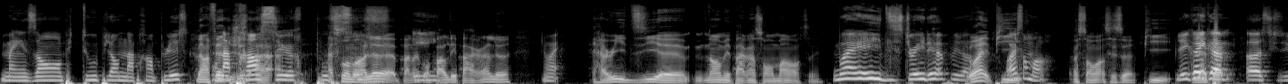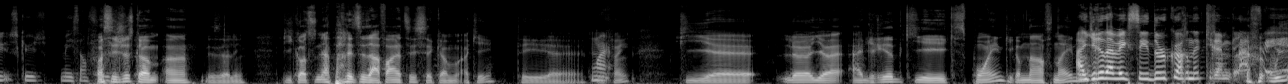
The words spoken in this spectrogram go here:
maisons, puis tout, puis là, on apprend plus. Mais en fait, on apprend à- sur Pouf À ce moment-là, pendant et- qu'on parle des parents, là, Ouais. Harry, il dit euh, Non, mes parents sont morts, tu sais. Ouais, il dit straight up, genre. Ouais, puis. Ouais, ils sont morts. Ils sont morts, c'est ça. Puis. Les gars, il est comme, ah, excuse, excuse, mais ils s'en Ouais, foutent. c'est juste comme, ah, désolé. Puis il continue à parler de ses affaires, tu sais, c'est comme, ok, t'es euh, Ouais. fin. Puis euh, là, il y a Hagrid qui, est, qui se pointe, qui est comme dans la fenêtre. là. Hagrid avec ses deux cornets de crème glacée. oui.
